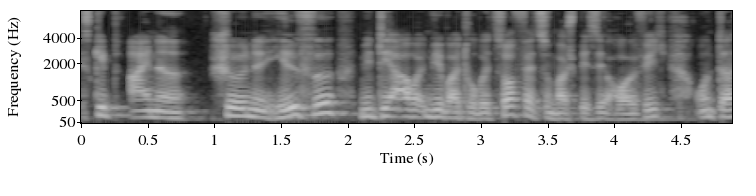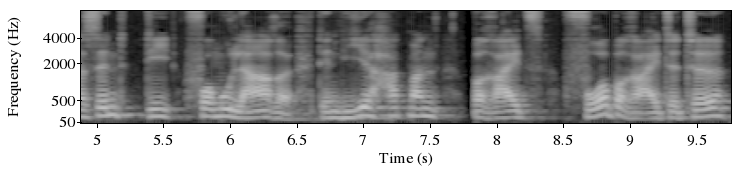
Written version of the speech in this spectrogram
es gibt eine schöne Hilfe, mit der arbeiten wir bei Tobit Software zum Beispiel sehr häufig, und das sind die Formulare. Denn hier hat man bereits vorbereitete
